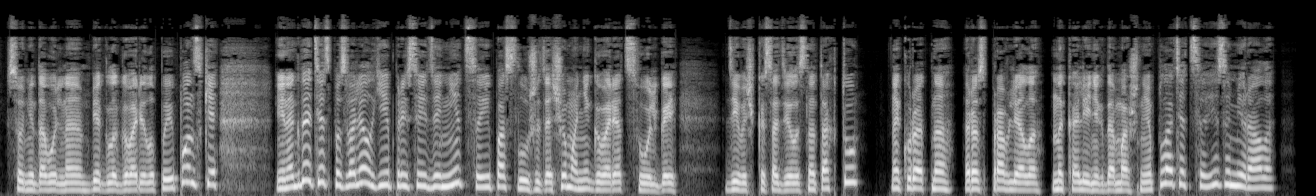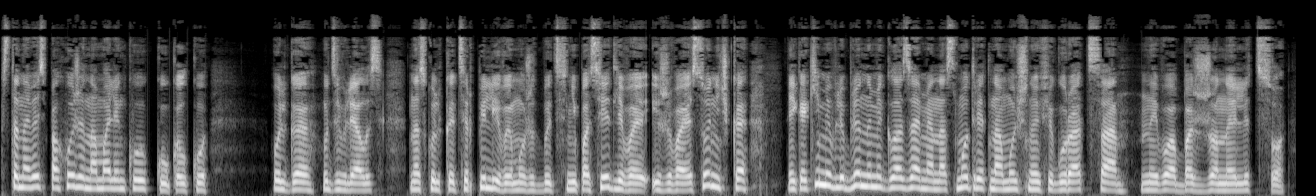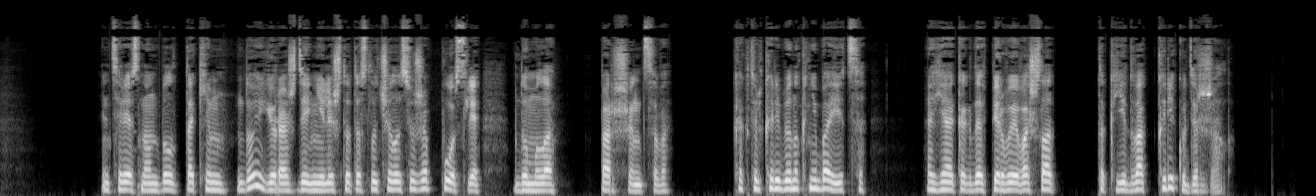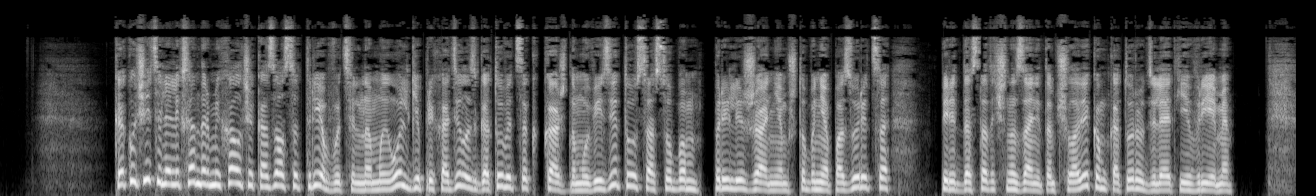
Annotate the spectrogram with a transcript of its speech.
Соня довольно бегло говорила по-японски. Иногда отец позволял ей присоединиться и послушать, о чем они говорят с Ольгой. Девочка садилась на тахту, аккуратно расправляла на коленях домашнее платьице и замирала, становясь похожей на маленькую куколку. Ольга удивлялась, насколько терпеливой может быть непоседливая и живая Сонечка, и какими влюбленными глазами она смотрит на мощную фигуру отца, на его обожженное лицо — Интересно, он был таким до ее рождения или что-то случилось уже после, думала Паршинцева. Как только ребенок не боится. А я, когда впервые вошла, так едва крик удержала. Как учитель Александр Михайлович оказался требовательным, и Ольге приходилось готовиться к каждому визиту с особым прилежанием, чтобы не опозориться перед достаточно занятым человеком, который уделяет ей время.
